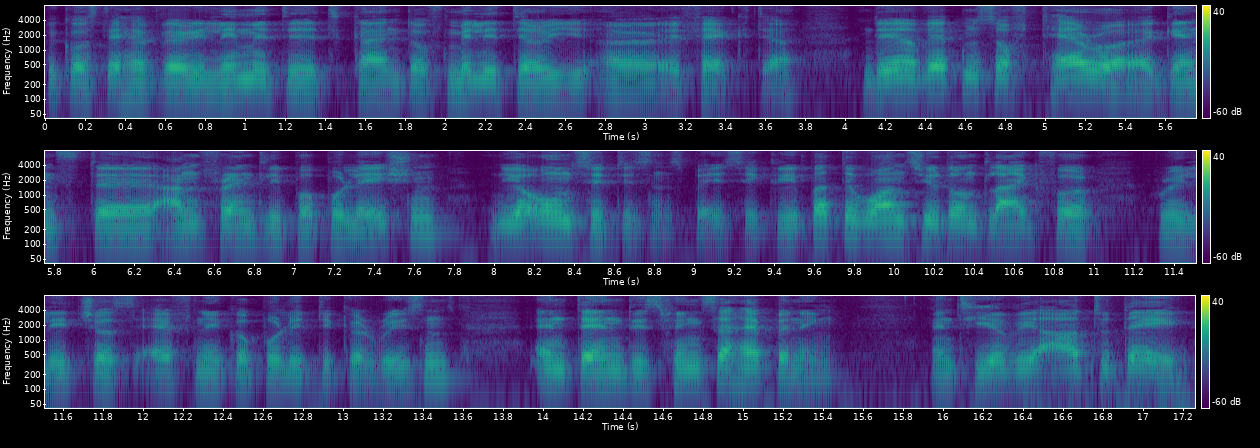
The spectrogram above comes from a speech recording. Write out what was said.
because they have very limited kind of military uh, effect. Yeah? They are weapons of terror against the unfriendly population, your own citizens basically, but the ones you don't like for religious, ethnic, or political reasons, and then these things are happening. And here we are today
